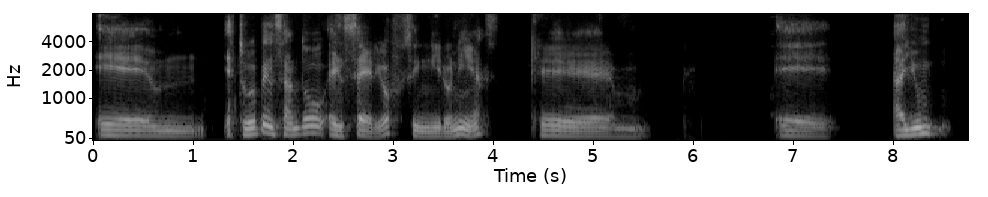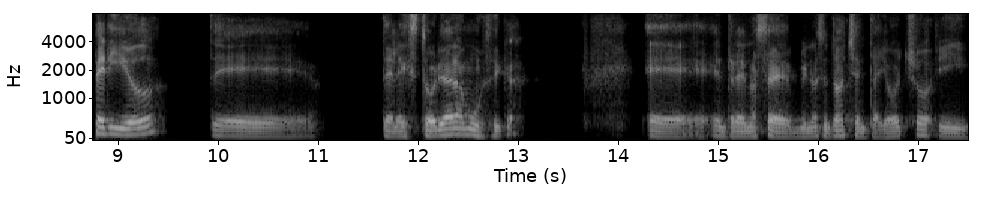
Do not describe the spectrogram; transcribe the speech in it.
em, estuve pensando en serio, sin ironías, que em, eh, hay un periodo de, de la historia de la música eh, entre, no sé, 1988 y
